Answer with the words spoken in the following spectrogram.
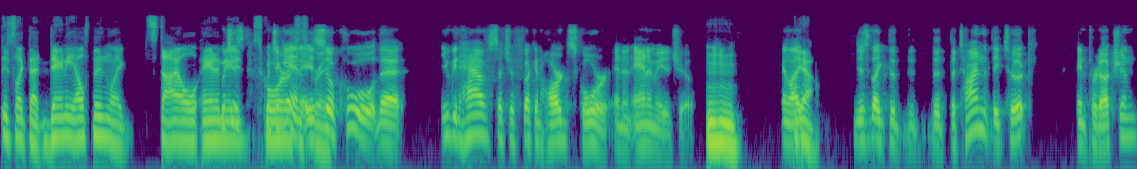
it's like that Danny Elfman like style animated which is, score. Which again is so cool that you can have such a fucking hard score in an animated show. Mm-hmm. And like, yeah. just like the the the time that they took in production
